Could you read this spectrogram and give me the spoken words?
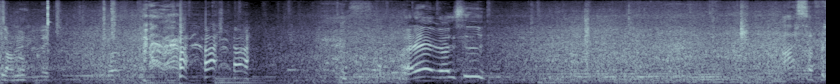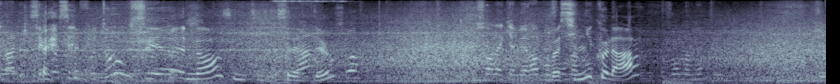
Putain, non, mec. Allez, merci Ah, ça fait mal. C'est quoi C'est une photo ou c'est. Euh... Non, c'est une c'est la Ah, vidéo. Bonsoir. Bonsoir la caméra. Bonjour. Voici maman. Nicolas. Bonjour maman. Je...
